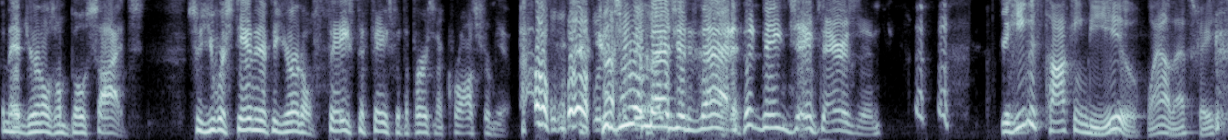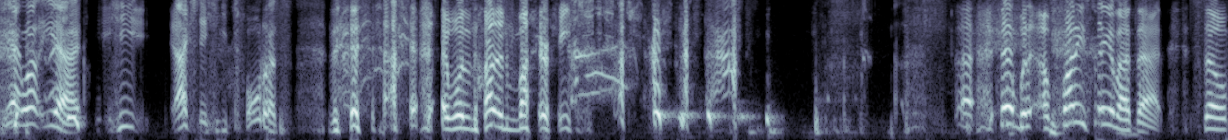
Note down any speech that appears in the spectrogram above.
and they had urinals on both sides. So you were standing at the urinal face to face with the person across from you. Oh, whoa. Could you imagine that and it being James Harrison? So he was talking to you. Wow, that's crazy. Yeah, well, yeah. He actually he told us that I was not admiring. No, but a funny thing about that. So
